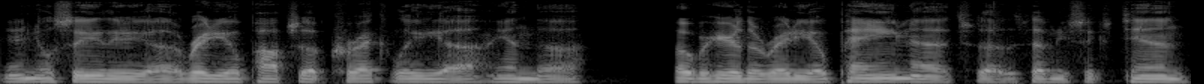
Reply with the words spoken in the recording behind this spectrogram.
And you'll see the uh, radio pops up correctly uh, in the over here the radio pane uh, it's uh, the 7610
